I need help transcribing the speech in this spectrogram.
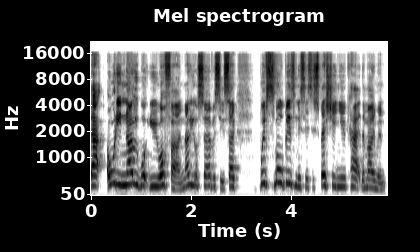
that already know what you offer, know your services. So with small businesses, especially in UK at the moment,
